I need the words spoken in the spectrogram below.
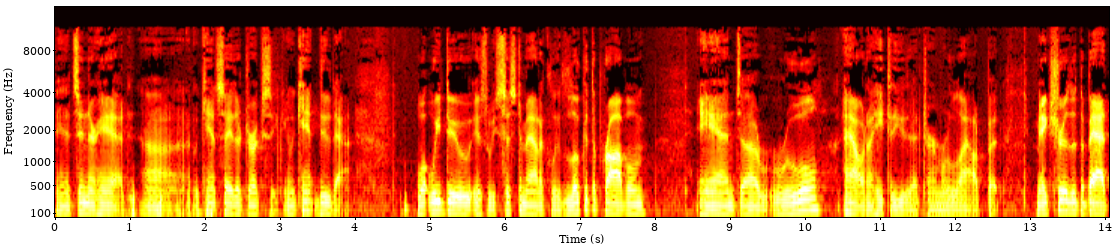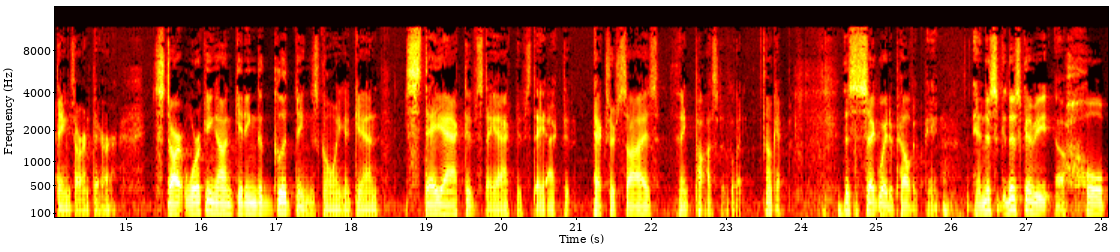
it's in their head. Uh, we can't say they're drug seeking. We can't do that. What we do is we systematically look at the problem and uh, rule out. I hate to use that term, rule out, but make sure that the bad things aren't there. Start working on getting the good things going again. Stay active, stay active, stay active. Exercise, think positively. Okay. This is a segue to pelvic pain. And this, this is going to be a whole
